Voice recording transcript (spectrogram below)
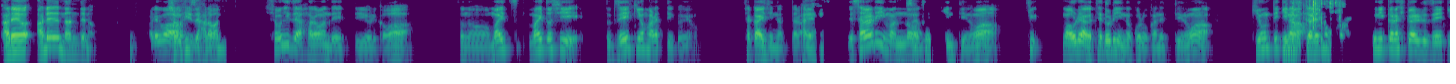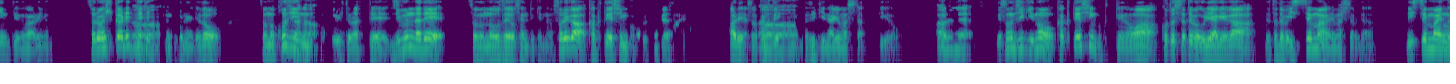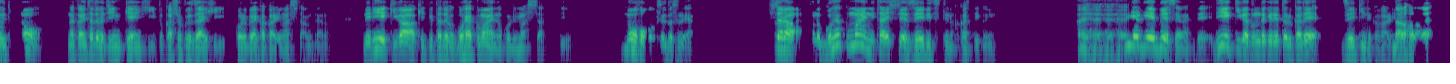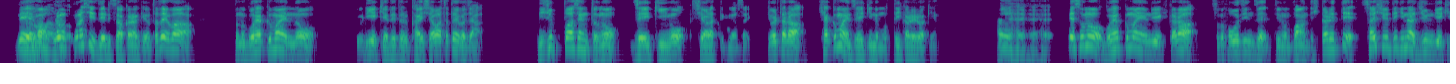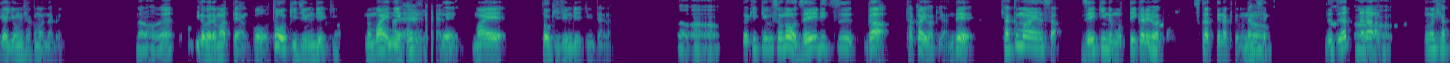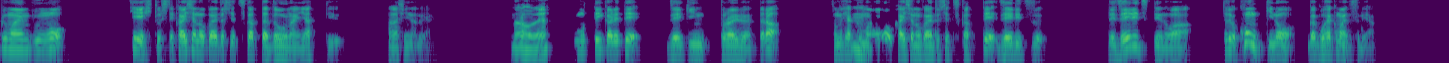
あれ、あれなんでなん？あれは消費税払わんで。消費税払わんでっていうよりかは、その毎月毎年税金を払っていくんよ。社会人になったら。はいはい。で、サラリーマンの税金っていうのは、きまあ、俺らが手取りに残るお金っていうのは、基本的な。国から引かれる税金っていうのがあるんよ。それを引かれて手取りに残るんやけど、その個人でってる人だって、自分らでその納税をせんといけないの。それが確定申告ってやつね。あるやん、その確定申告の時期になりましたっていうの。あるね。で、その時期の確定申告っていうのは、今年例えば売上が、で例えば1000万円ありましたみたいな。で、1000万円のうちの中に例えば人件費とか食材費、これぐらいかかりましたみたいな。で、利益が結局例えば500万円残りましたっていうのを報告するとするやん。したら、うんその500万円に対して税率っていうのがかかっていくんよ。はいはいはいはい。売上ベースじゃなくて、利益がどんだけ出とるかで税金ってかかる。なるほどね。なで、まあ、俺もなるほ詳しい税率は分からんけど、例えば、その500万円の利益が出てる会社は、例えばじゃあ、20%の税金を支払ってください言われたら、100万円税金で持っていかれるわけやん。はいはいはいはい。で、その500万円利益から、その法人税っていうのをバーンって引かれて、最終的な純利益が400万になる。なるほどね。登記とかでもあったやん。こう、当期純利益の前に、法人税前、当期純利益みたいな。うんうんうん。結局その税率が高いわけやん。で、100万円さ、税金で持っていかれるわけ。使ってなくても何せ。うんでだったら、うんうんうんその100万円分を経費として、会社のお金として使ったらどうなんやっていう話になるやん。なるほどね。持っていかれて、税金取られるんやったら、その100万円を会社のお金として使って、税率。で、税率っていうのは、例えば今期のが500万円とするやん。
